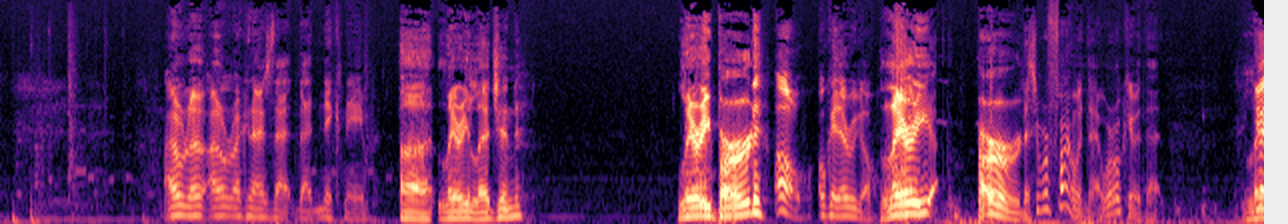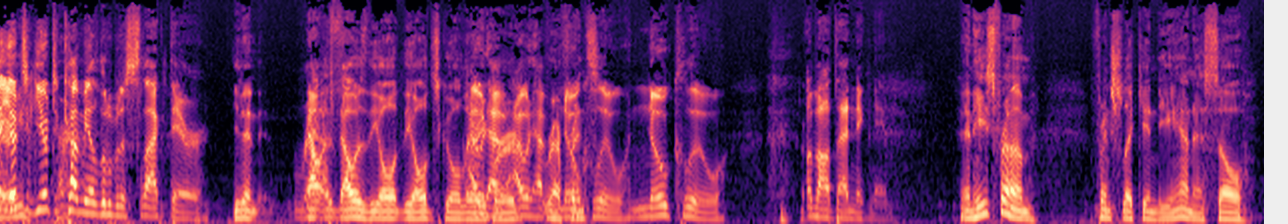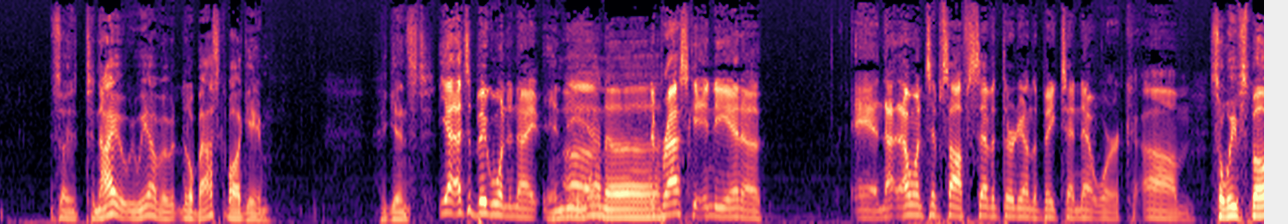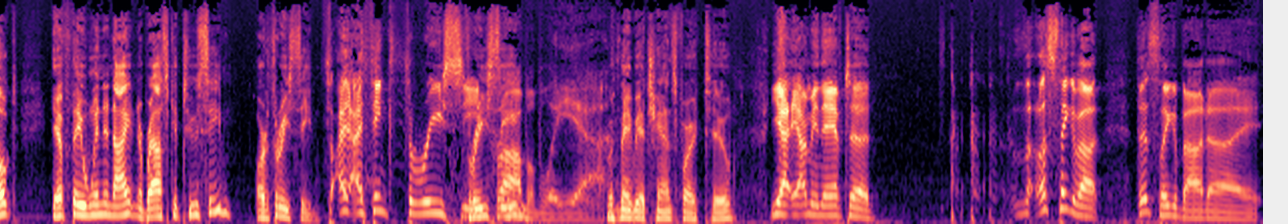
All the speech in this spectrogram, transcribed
I don't know. I don't recognize that that nickname. Uh, Larry Legend. Larry Bird. Oh, okay. There we go. Larry Bird. See, we're fine with that. We're okay with that. Yeah, you have to you have to cut me a little bit of slack there. You didn't. That, that was the old the old school I Larry would have Bird I would have no clue, no clue about that nickname. And he's from French Lick, Indiana. So, so tonight we have a little basketball game against Yeah, that's a big one tonight. Indiana. Uh, Nebraska, Indiana, and that, that one tips off seven thirty on the Big Ten Network. Um, So we've spoke. If they win tonight, Nebraska two seed or three seed so I, I think three seed, Three seed? probably. Yeah, with maybe a chance for a two. yeah, yeah. I mean, they have to. Let's think about. Let's think about. Uh,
